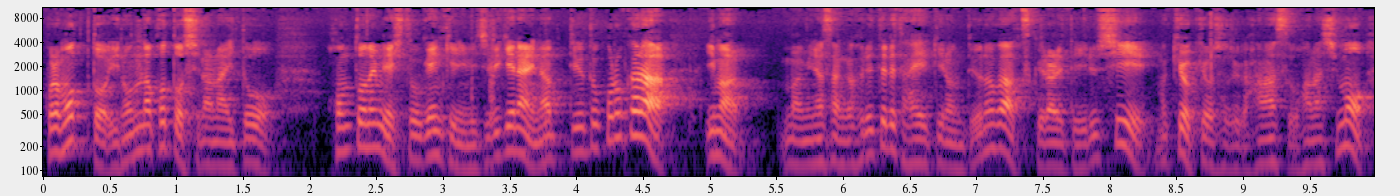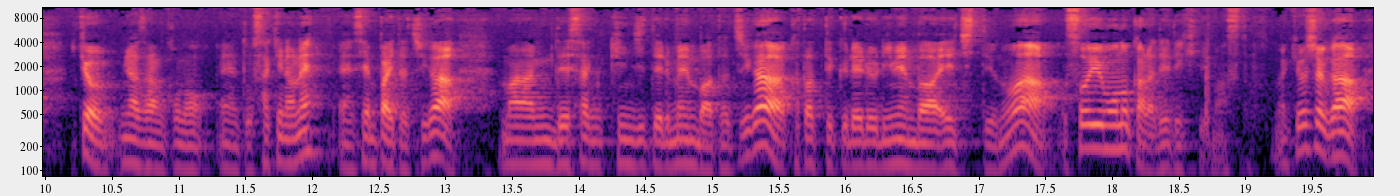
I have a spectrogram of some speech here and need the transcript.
これもっといろんなことを知らないと、本当の意味で人を元気に導けないなっていうところから、今、まあ、皆さんが触れてる対比論というのが作られているし、まあ、今日教師たちが話すお話も、今日皆さんこの、えー、と先のね、先輩たちが学んで禁じてるメンバーたちが語ってくれるリメンバー H っていうのは、そういうものから出てきていますと。まあ、教師者が、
